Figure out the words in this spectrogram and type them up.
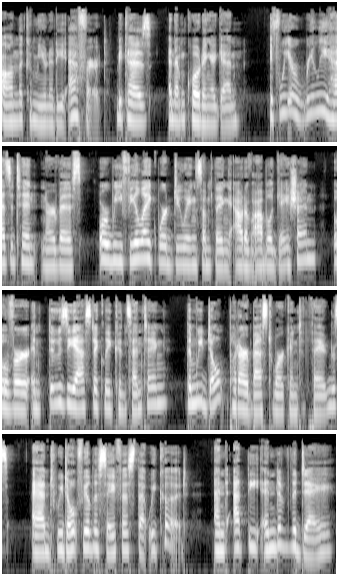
on the community effort. Because, and I'm quoting again, if we are really hesitant, nervous, or we feel like we're doing something out of obligation over enthusiastically consenting, then we don't put our best work into things and we don't feel the safest that we could. And at the end of the day,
